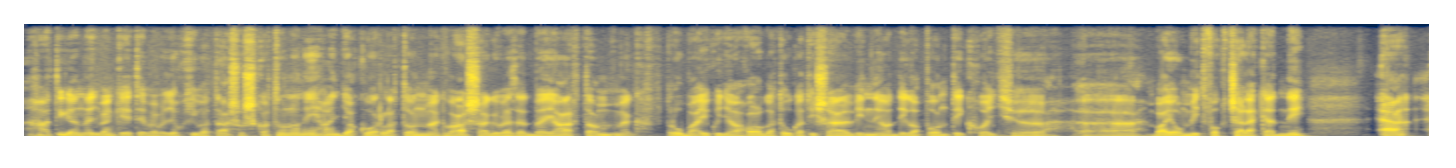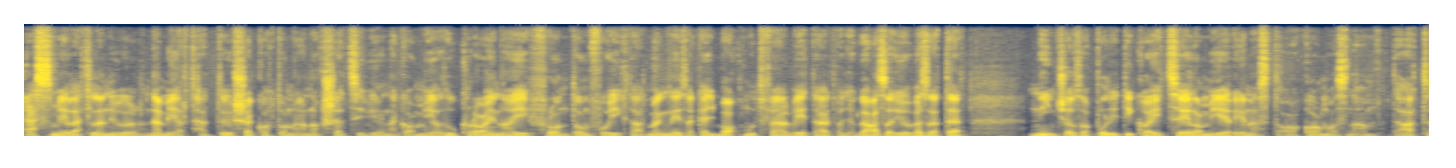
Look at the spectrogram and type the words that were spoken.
Hát igen, 42 éve vagyok hivatásos katona, néhány gyakorlaton, meg válságövezetben jártam, meg próbáljuk ugye a hallgatókat is elvinni addig a pontig, hogy ö, ö, vajon mit fog cselekedni. E, eszméletlenül nem érthető se katonának, se civilnek, ami az ukrajnai fronton folyik. Tehát megnézek egy Bakmut felvételt, vagy a gázai övezetet, nincs az a politikai cél, amiért én ezt alkalmaznám. Tehát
